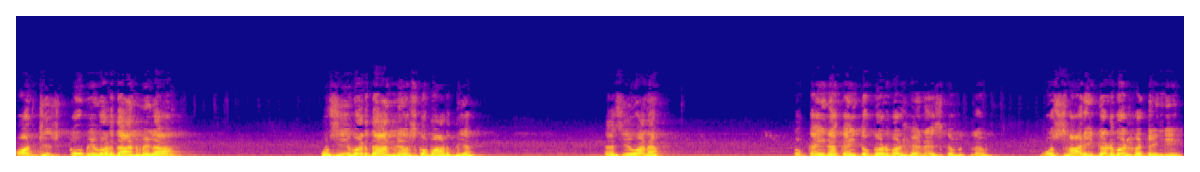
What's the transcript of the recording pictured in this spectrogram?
और जिसको भी वरदान मिला, उसी वरदान ने उसको मार दिया। ऐसे हुआ ना? तो कहीं ना कहीं तो गड़बड़ है ना इसका मतलब? वो सारी गड़बड़ हटेंगी,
